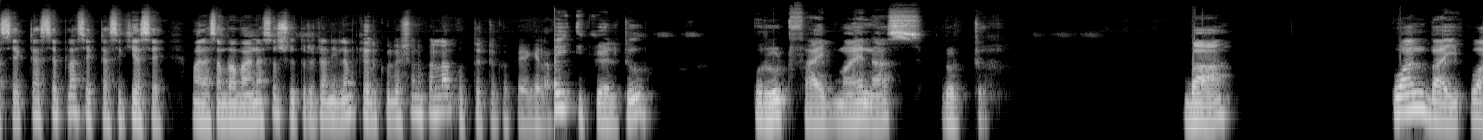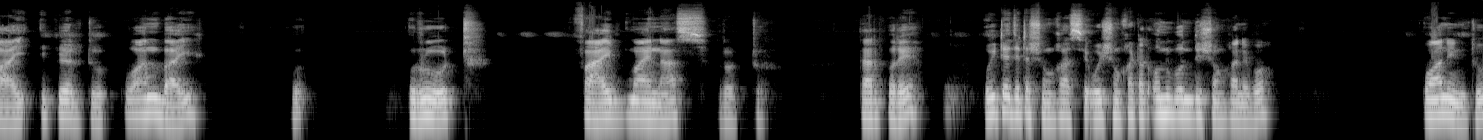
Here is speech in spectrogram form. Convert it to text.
আছে, একটা আছে প্লাস একটা আছে কি আছে? মাইনাস আমরা মাইনাসের সূত্রটা নিলাম ক্যালকুলেশন করলাম, উত্তরটুকু পেয়ে গেলাম। Y equal to root five minus root two বা one by y equal to one by root five minus root two তারপরে ওইটা যেটা সংখ্যা আছে, ওই সংখ্যাটার অনুবন্ধী সংখ্যা নেব। One into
